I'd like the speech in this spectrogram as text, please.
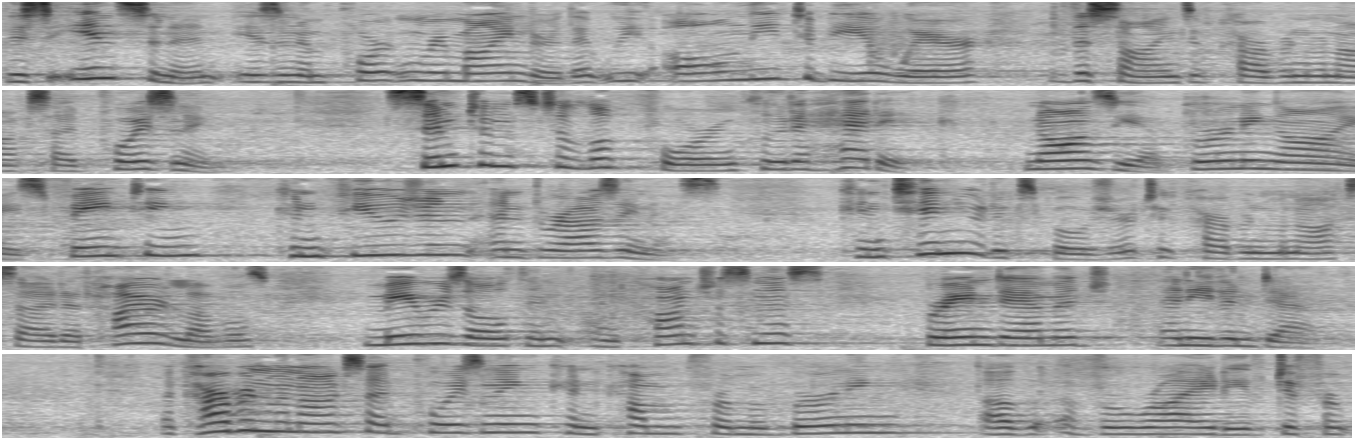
This incident is an important reminder that we all need to be aware of the signs of carbon monoxide poisoning. Symptoms to look for include a headache, nausea, burning eyes, fainting, confusion, and drowsiness. Continued exposure to carbon monoxide at higher levels may result in unconsciousness, brain damage, and even death. A carbon monoxide poisoning can come from a burning of a variety of different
